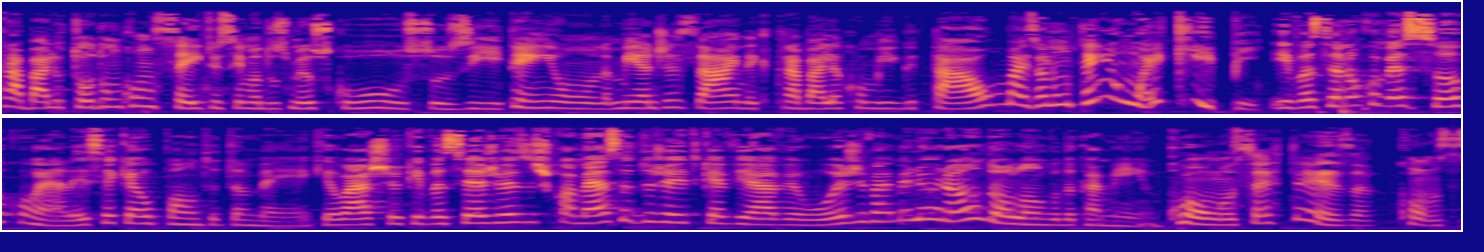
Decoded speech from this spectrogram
trabalho todo um conceito em cima dos meus cursos e tenho minha designer que trabalha comigo e tal, mas eu não tenho uma equipe. E você não começou com ela, esse é que é o ponto também. É que eu acho que você às vezes começa do jeito que é viável hoje e vai melhorando ao longo do caminho. Com certeza, com certeza.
